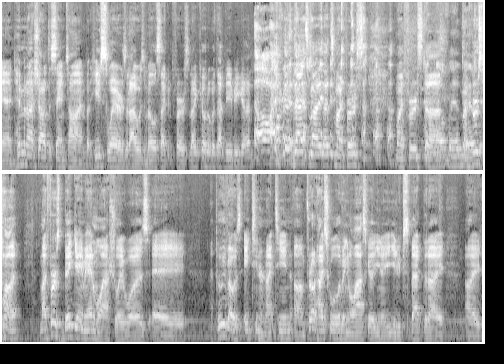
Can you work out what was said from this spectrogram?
and him and I shot at the same time but he swears that I was a millisecond first and I killed it with that BB gun. Oh, that's my that's my first my first uh, fantastic. my first hunt. My first big game animal actually was a I believe I was 18 or 19 um, throughout high school living in Alaska you know you'd expect that I I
